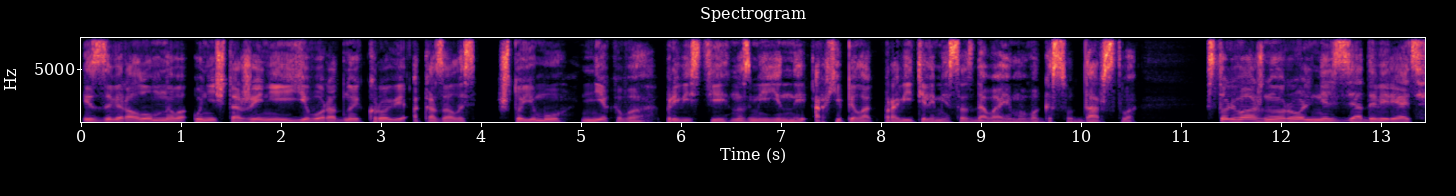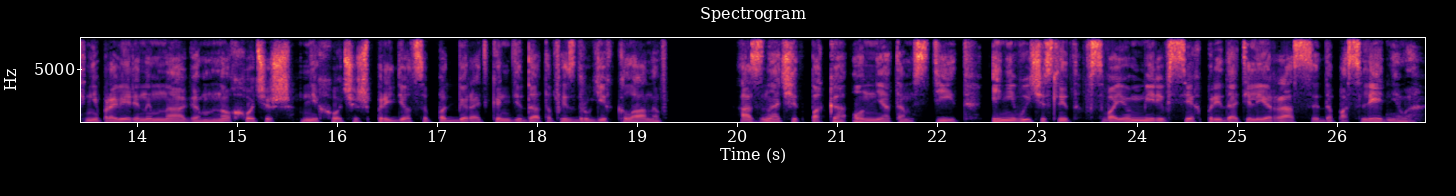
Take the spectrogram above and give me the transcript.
Из-за вероломного уничтожения его родной крови оказалось, что ему некого привести на змеиный архипелаг правителями создаваемого государства – Столь важную роль нельзя доверять непроверенным нагам, но хочешь, не хочешь, придется подбирать кандидатов из других кланов. А значит, пока он не отомстит и не вычислит в своем мире всех предателей расы до последнего,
